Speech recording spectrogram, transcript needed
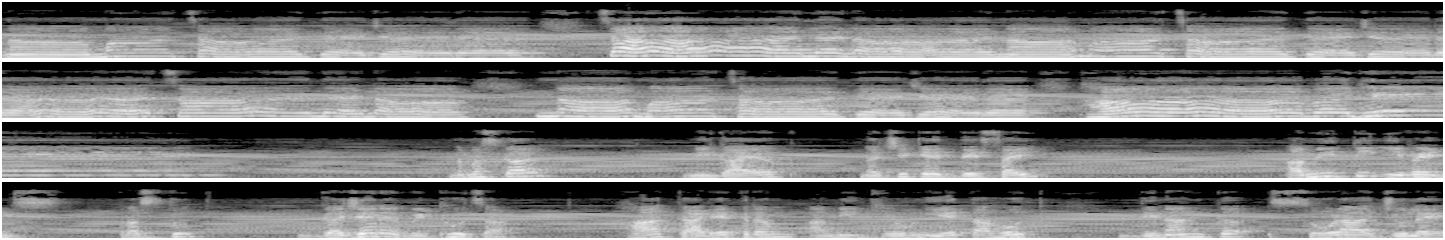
नामा. नामाचा गजर चालला नामाचा गजर चालला नामाचा गजर हा नमस्कार मी गायक नचिकेत देसाई. अमिती इव्हेंट्स प्रस्तुत गजर विठूचा हा कार्यक्रम आम्ही घेऊन येत आहोत दिनांक सोळा जुलै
